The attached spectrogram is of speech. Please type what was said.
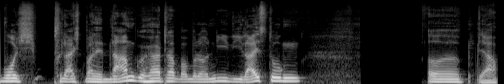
wo ich vielleicht mal den Namen gehört habe, aber noch nie die Leistungen. Äh, ja,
